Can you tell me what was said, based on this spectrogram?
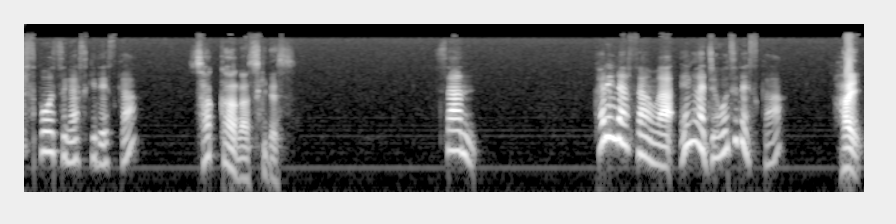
スポーツが好きですか？サッカーが好きです ?3。カリナさんは絵が上手ですか？はい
